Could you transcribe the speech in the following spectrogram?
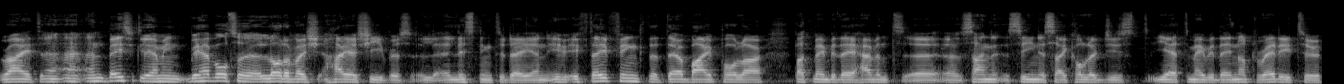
Right, and basically, I mean, we have also a lot of high achievers listening today, and if, they think that they're bipolar, but maybe they haven't uh, uh seen a psychologist yet, maybe they're not ready to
